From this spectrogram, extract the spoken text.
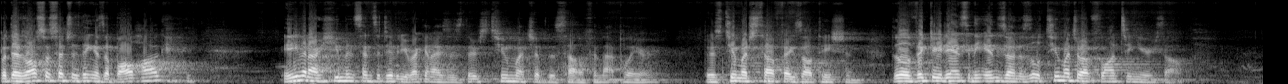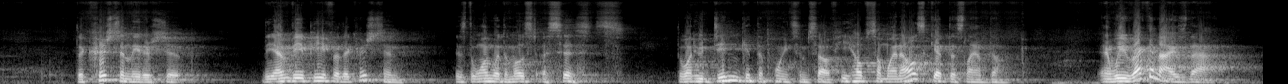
but there's also such a thing as a ball hog. And even our human sensitivity recognizes there's too much of the self in that player. There's too much self exaltation. The little victory dance in the end zone is a little too much about flaunting yourself. The Christian leadership, the MVP for the Christian, is the one with the most assists. The one who didn't get the points himself. He helped someone else get the slam dunk. And we recognize that.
